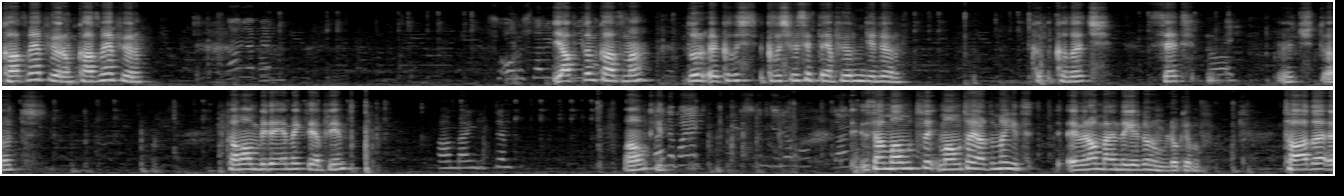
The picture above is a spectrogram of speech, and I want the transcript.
Kazma yapıyorum, kazma yapıyorum. Yaptım kazma. Dur e, kılıç kılıç ve set de yapıyorum geliyorum. Kı- kılıç set Tamam. 3 4 Tamam bir de yemek de yapayım. Tamam ben gittim. Mahmut Ben git. de bayağı istedim geliyorum abi. Diamond- Sen Mahmut'a Mahmut'a yardıma git. Emirhan ben de geliyorum blok yapıp. Ta da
